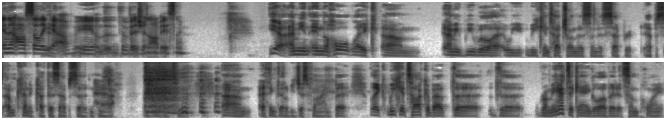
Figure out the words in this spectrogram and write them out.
and then also like yeah, you know the, the vision obviously. Yeah, I mean, and the whole like, um, I mean, we will we we can touch on this in a separate episode. I'm kind of cut this episode in half. um, I think that'll be just fine. But like, we could talk about the the romantic angle of it at some point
